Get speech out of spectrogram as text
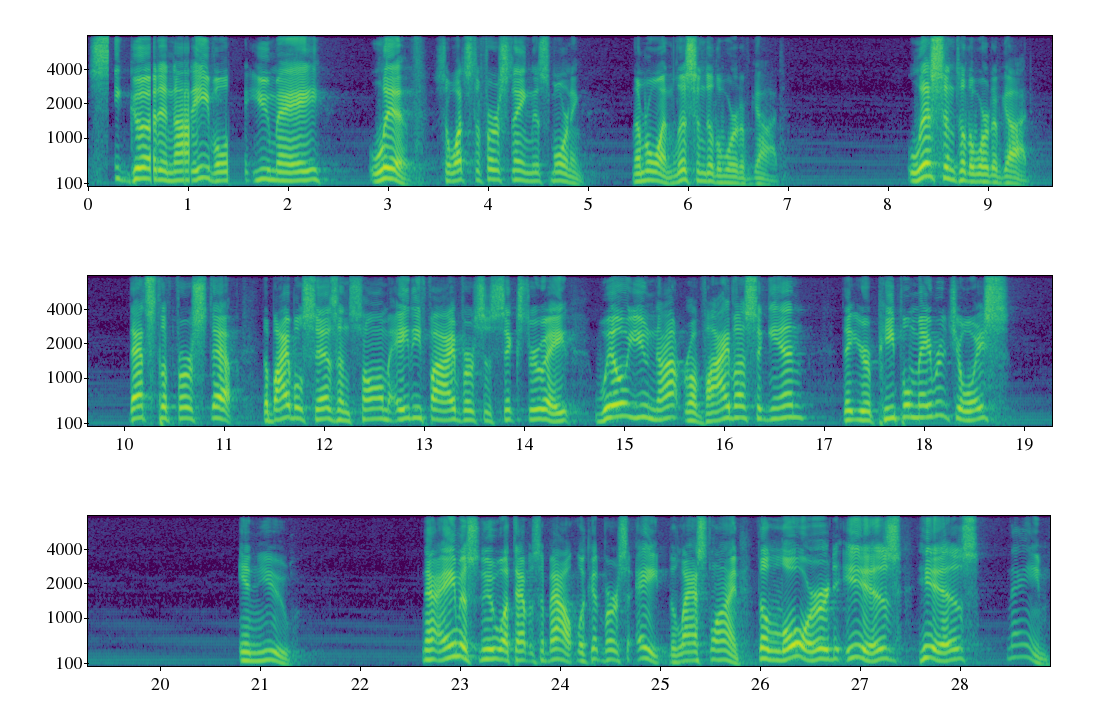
Seek good and not evil, that you may live. So, what's the first thing this morning? Number one, listen to the Word of God. Listen to the Word of God. That's the first step. The Bible says in Psalm 85, verses 6 through 8, Will you not revive us again, that your people may rejoice in you? Now, Amos knew what that was about. Look at verse 8, the last line. The Lord is his name.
